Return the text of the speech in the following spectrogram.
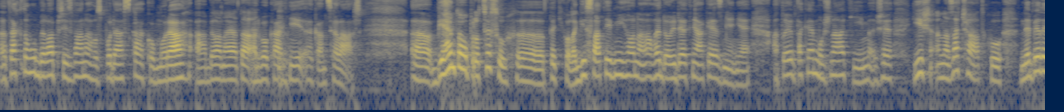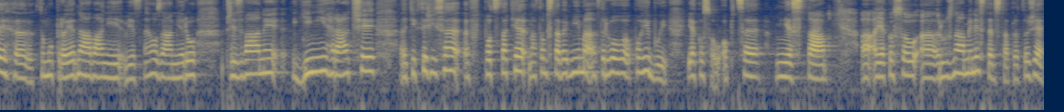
eh, tak k tomu byla přizvána hospodářská komora a byla najata advokátní eh, kancelář. Eh, během toho procesu eh, teď legislativního náhle dojde k nějaké změně. A to je také možná tím, že již na začátku nebyli eh, k tomu projednávání věcného záměru přizvány jiní hráči, ti, kteří se v podstatě na tom stavebním trhu pohybují, jako jsou obce, města a jako jsou různá ministerstva, protože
